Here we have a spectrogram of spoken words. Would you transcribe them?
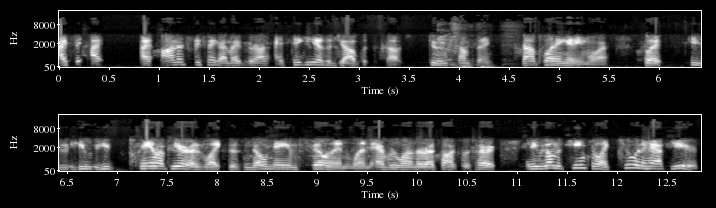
I think I I honestly think I might be wrong. I think he has a job with the Cubs, doing something, not playing anymore. But he he he came up here as like this no name fill in when everyone in the Red Sox was hurt, and he was on the team for like two and a half years.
